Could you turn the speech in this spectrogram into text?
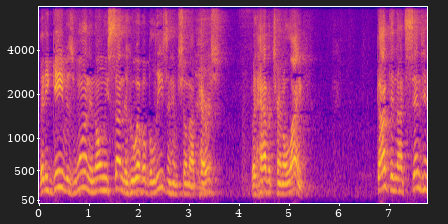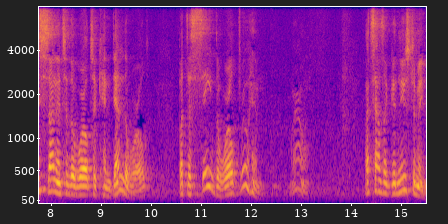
that he gave his one and only Son, that whoever believes in him shall not perish, but have eternal life. God did not send his Son into the world to condemn the world, but to save the world through him. Wow. That sounds like good news to me.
